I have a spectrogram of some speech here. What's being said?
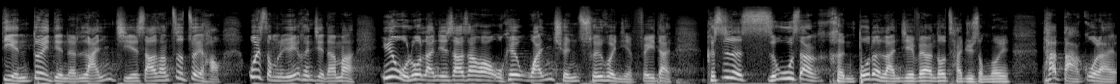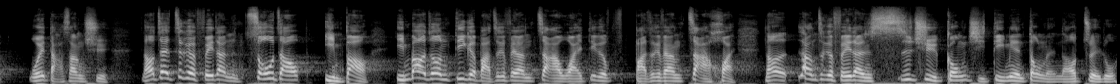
点对点的拦截杀伤，这最好。为什么呢？原因很简单嘛，因为我如果拦截杀伤的话，我可以完全摧毁你的飞弹。可是呢，实物上很多的拦截飞弹都采取什么东西？它打过来，我也打上去。然后在这个飞弹的周遭引爆，引爆之后，第一个把这个飞弹炸歪，第二个把这个飞弹炸坏，然后让这个飞弹失去攻击地面动能，然后坠落。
